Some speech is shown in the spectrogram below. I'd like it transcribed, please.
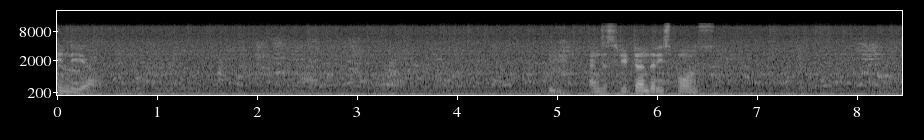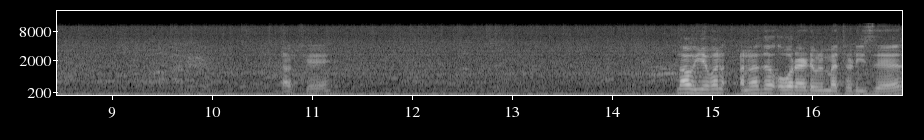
india. And just return the response okay. Now even another overridable method is there.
